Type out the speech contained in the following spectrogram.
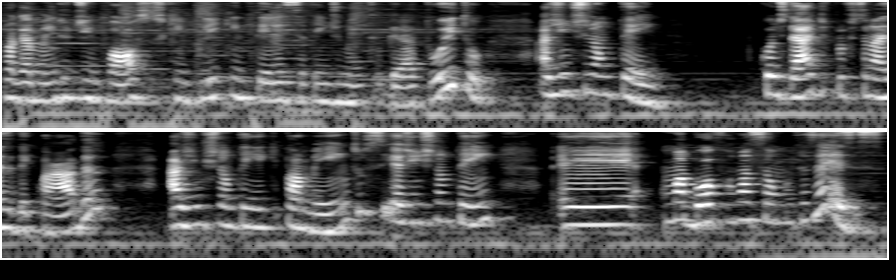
pagamento de impostos que implica em ter esse atendimento gratuito, a gente não tem quantidade de profissionais adequada, a gente não tem equipamentos e a gente não tem é, uma boa formação muitas vezes,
